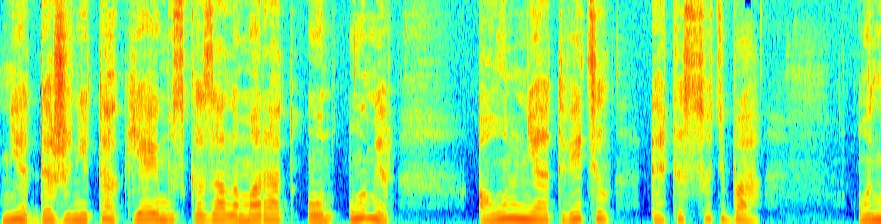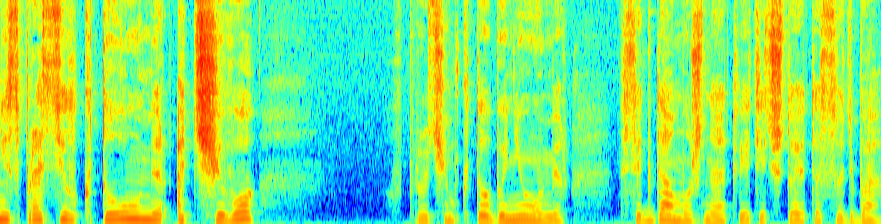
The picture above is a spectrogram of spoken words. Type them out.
Нет, даже не так. Я ему сказала, Марат, он умер, а он мне ответил, это судьба. Он не спросил, кто умер, от чего — Впрочем, кто бы ни умер, всегда можно ответить, что это судьба.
